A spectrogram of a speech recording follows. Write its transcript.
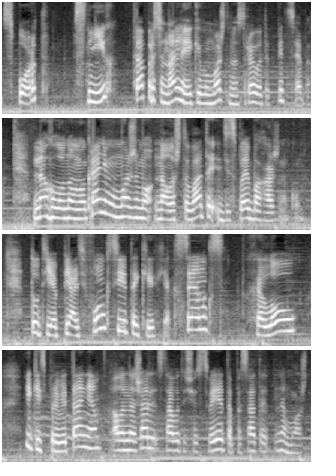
спорт, сніг та персональний, який ви можете настроювати під себе. На головному екрані ми можемо налаштувати дисплей багажнику. Тут є 5 функцій, таких як Thanks, Hello, якісь привітання, але, на жаль, ставити щось своє та писати не можна.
